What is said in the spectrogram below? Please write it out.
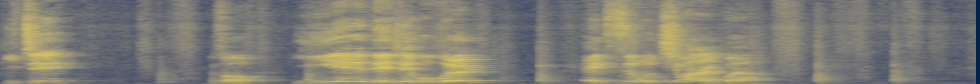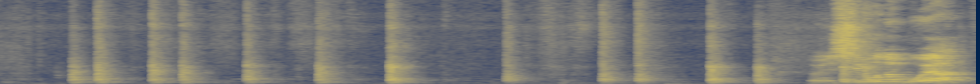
있지? 그래서 2의 4제곱을 x로 치환할 거야 그러면 15는 뭐야?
